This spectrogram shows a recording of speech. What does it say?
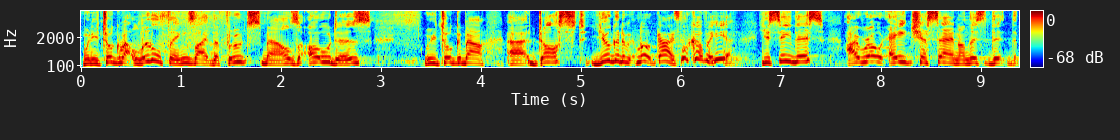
When you talk about little things like the food smells, odors, when you talk about uh, dust, you're gonna be, look guys, look over here. You see this? I wrote HSN on this, the, the,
